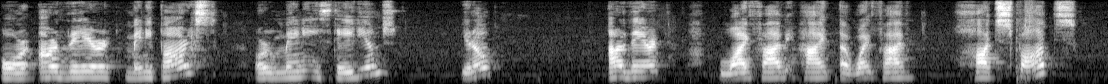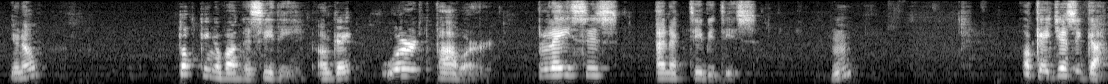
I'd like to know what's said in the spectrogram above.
Or are there many parks? Or many stadiums? You know? Are there Wi-Fi high, uh, Wi-Fi hotspots? You know? Talking about the city, okay? Word power, places and activities. Hmm? Okay, Jessica,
